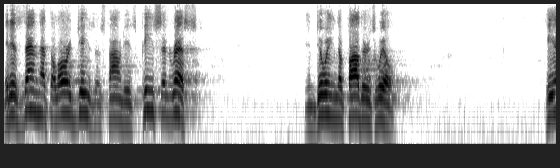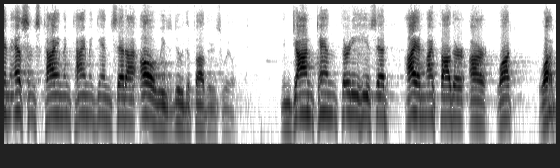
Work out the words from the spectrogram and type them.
It is then that the Lord Jesus found his peace and rest in doing the Father's will. He, in essence, time and time again said, I always do the Father's will. In John 10 30, he said, I and my Father are what? One.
